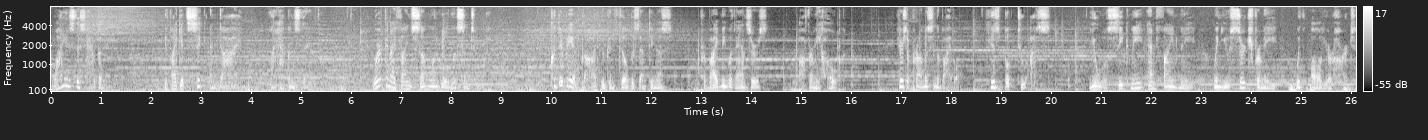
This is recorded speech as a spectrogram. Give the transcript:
Why is this happening? If I get sick and die, what happens then? Where can I find someone who will listen to me? Could there be a God who can fill this emptiness, provide me with answers, offer me hope? Here's a promise in the Bible, His book to us. You will seek me and find me when you search for me with all your heart.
